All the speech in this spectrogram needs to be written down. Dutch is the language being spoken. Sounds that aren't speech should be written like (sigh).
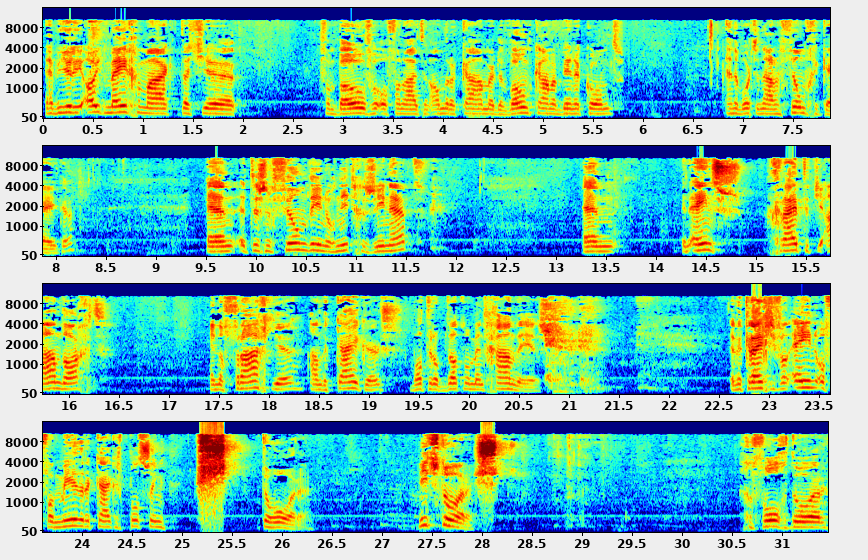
Hebben jullie ooit meegemaakt dat je van boven of vanuit een andere kamer de woonkamer binnenkomt en dan wordt er naar een film gekeken? En het is een film die je nog niet gezien hebt. En ineens grijpt het je aandacht. En dan vraag je aan de kijkers wat er op dat moment gaande is. En dan krijg je van één of van meerdere kijkers plotseling te horen. Niet storen. Gevolgd door,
